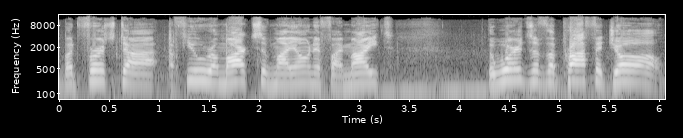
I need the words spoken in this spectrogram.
But first, uh, a few remarks of my own, if I might. The words of the prophet Joel.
